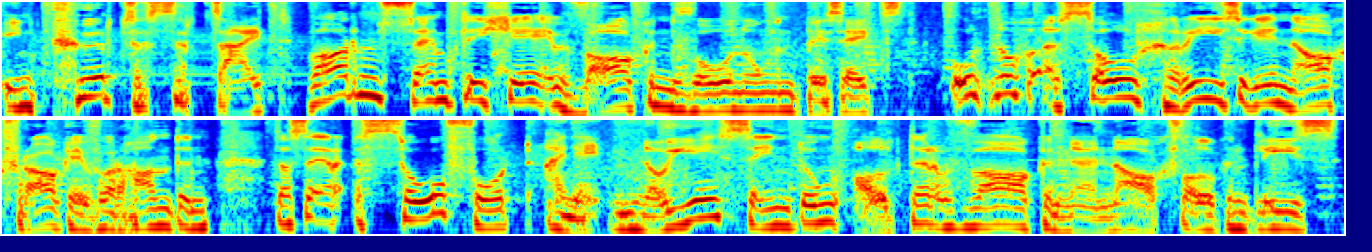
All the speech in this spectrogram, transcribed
In kürzester Zeit waren sämtliche Wagenwohnungen besetzt und noch solch riesige Nachfrage vorhanden, dass er sofort eine neue Sendung alter Wagen nachfolgen ließ,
